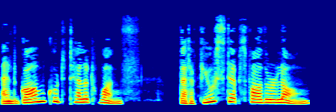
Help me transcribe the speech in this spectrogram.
And Gom could tell at once that a few steps farther along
